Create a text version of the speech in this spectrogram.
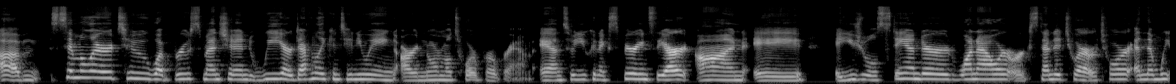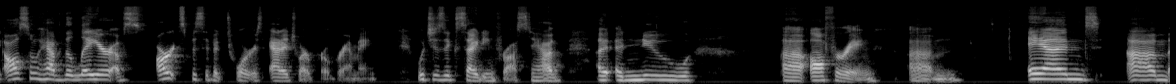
Um, similar to what Bruce mentioned, we are definitely continuing our normal tour program. And so you can experience the art on a, a usual standard one hour or extended two hour tour. And then we also have the layer of art specific tours added to our programming, which is exciting for us to have a, a new uh, offering. Um, and um,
